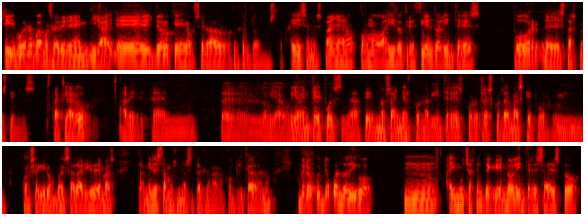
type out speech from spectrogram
Sí, bueno, vamos a ver. Eh, mira, eh, yo lo que he observado, por ejemplo, en nuestro país, en España, ¿no? Cómo ha ido creciendo el interés por eh, estas cuestiones. Está claro, a ver, em, obviamente, pues hace unos años pues, no había interés por otras cosas más que por mm, conseguir un buen salario y demás. También estamos en una situación ahora complicada, ¿no? Pero yo cuando digo, mm, hay mucha gente que no le interesa esto,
